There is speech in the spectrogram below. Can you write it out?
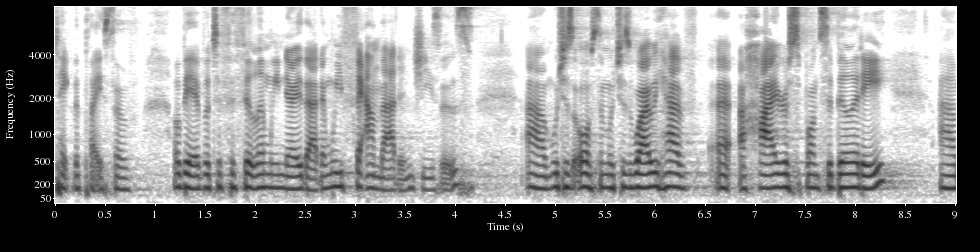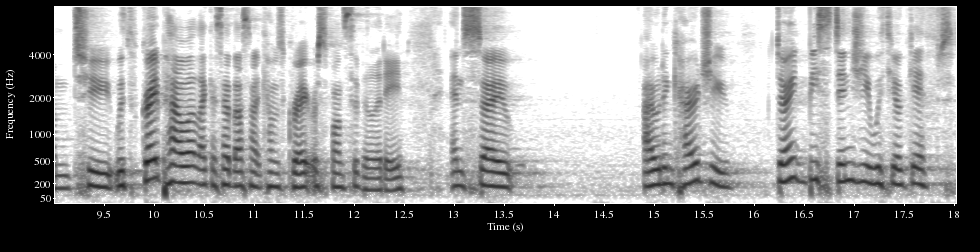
take the place of or be able to fulfill. And we know that, and we found that in Jesus, um, which is awesome, which is why we have a, a high responsibility um, to, with great power, like I said last night, comes great responsibility. And so I would encourage you don't be stingy with your gift.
